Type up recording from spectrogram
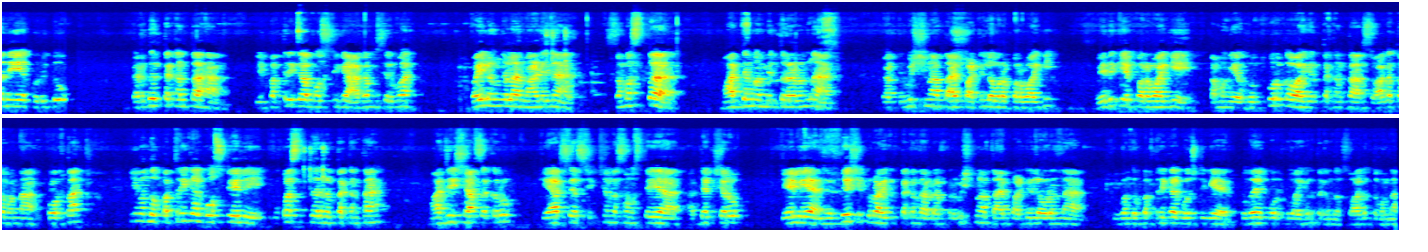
ಚಿಂತನೆಯ ಕುರಿತು ಕರೆದಿರ್ತಕ್ಕಂತಹ ಈ ಪತ್ರಿಕಾಗೋಷ್ಠಿಗೆ ಆಗಮಿಸಿರುವ ಬೈಲೊಂಗಲ ನಾಡಿನ ಸಮಸ್ತ ಮಾಧ್ಯಮ ಮಿತ್ರರನ್ನ ಡಾಕ್ಟರ್ ವಿಶ್ವನಾಥ್ ಆಯ್ ಪಾಟೀಲ್ ಅವರ ಪರವಾಗಿ, ವೇದಿಕೆ ಪರವಾಗಿ ತಮಗೆ ಹೃತ್ಪೂರ್ವಕವಾಗಿರ್ತಕ್ಕಂತಹ ಸ್ವಾಗತವನ್ನ ಕೋರ್ತಾ, ಈ ಒಂದು ಪತ್ರಿಕಾಗೋಷ್ಠಿಯಲ್ಲಿ ಉಪಸ್ಥಿತರಿರತಕ್ಕಂತಹ ಮಾಜಿ ಶಾಸಕರು, ಕೆಆರ್ಸಿಎಸ್ ಶಿಕ್ಷಣ ಸಂಸ್ಥೆಯ ಅಧ್ಯಕ್ಷರು ಕೇಲಿಯ ನಿರ್ದೇಶಕರು ಆಗಿರ್ತಕ್ಕಂಥ ಡಾಕ್ಟರ್ ವಿಶ್ವನಾಥ್ ಆಯ್ ಪಾಟೀಲ್ ಅವರನ್ನ ಈ ಒಂದು ಪತ್ರಿಕಾಗೋಷ್ಠಿಗೆ ಹೃದಯಪೂರ್ವಕವಾಗಿರ್ತಕ್ಕಂಥ ಸ್ವಾಗತವನ್ನ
